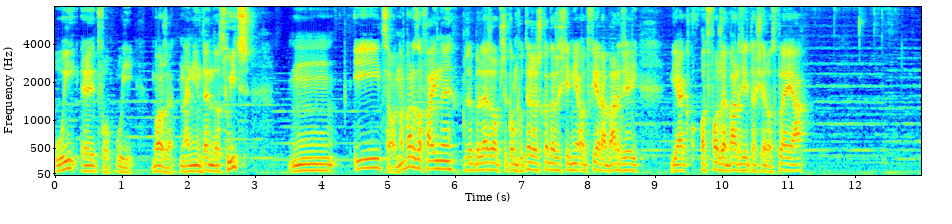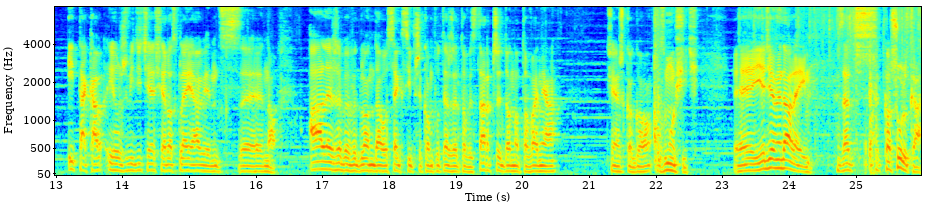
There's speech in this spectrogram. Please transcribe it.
Wii, e, tfu, Wii, Boże, na Nintendo Switch. Mm, I co, no bardzo fajny, żeby leżał przy komputerze, szkoda, że się nie otwiera bardziej. Jak otworzę bardziej, to się rozkleja. I taka już widzicie się rozkleja, więc e, no. Ale żeby wyglądał sexy przy komputerze, to wystarczy. Do notowania ciężko go zmusić. E, jedziemy dalej. Zacz- koszulka.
